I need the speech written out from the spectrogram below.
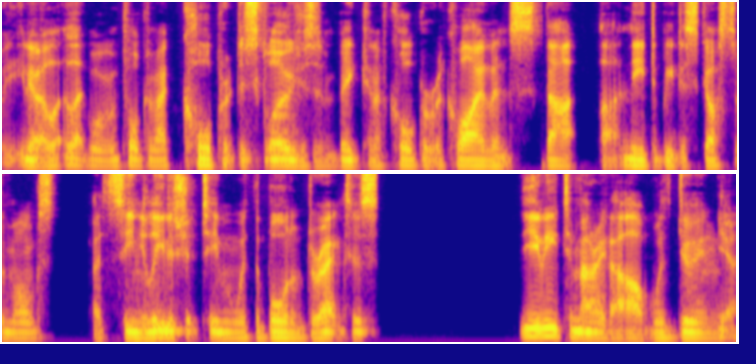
you know, like when we're talking about corporate disclosures and big kind of corporate requirements that uh, need to be discussed amongst a senior leadership team and with the board of directors, you need to marry that up with doing yeah.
